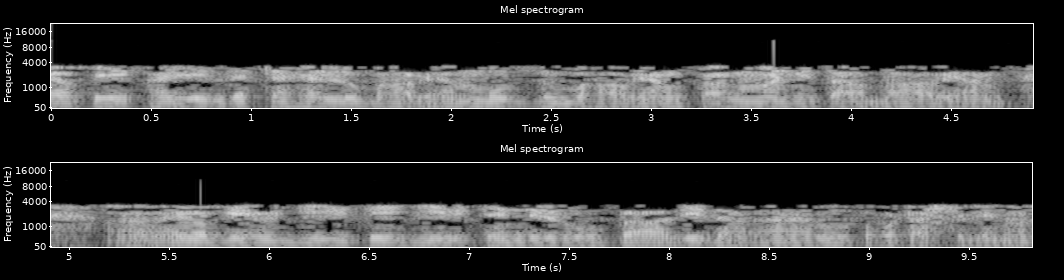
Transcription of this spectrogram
අපේ කයේ සැහැල්ලු භාවයන්, මුද්දු භාවයන්, කර්මන්‍යතා භාවයන්, ඒ වගේම ජීවිතයේ ජීවිතෙන්දී රූප ආදී රූප කොටස් තිබෙනවා.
